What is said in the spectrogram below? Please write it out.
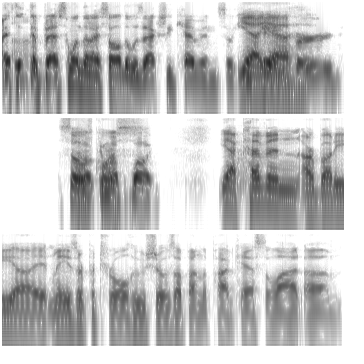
I think um, the best one that I saw that was actually Kevin. So yeah, yeah, Byrd. So of course, well, yeah, Kevin, our buddy uh, at Maser Patrol, who shows up on the podcast a lot. Um,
